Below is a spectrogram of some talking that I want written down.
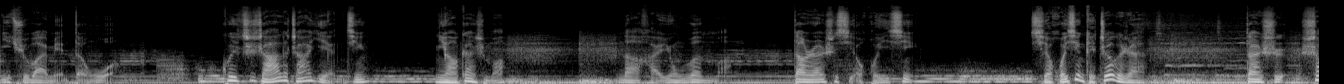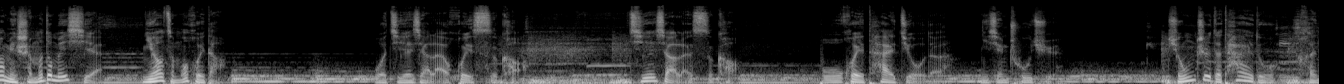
你去外面等我。”桂枝眨了眨眼睛：“你要干什么？那还用问吗？当然是写回信。”写回信给这个人，但是上面什么都没写，你要怎么回答？我接下来会思考，接下来思考，不会太久的。你先出去。熊志的态度很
